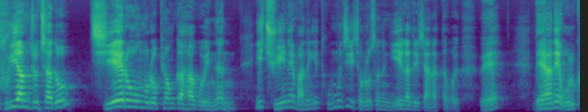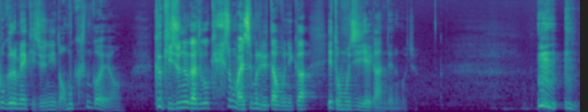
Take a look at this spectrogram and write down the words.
불의함조차도 지혜로움으로 평가하고 있는 이 주인의 반응이 도무지 저로서는 이해가 되지 않았던 거예요. 왜? 내 안에 옳고 그름의 기준이 너무 큰 거예요. 그 기준을 가지고 계속 말씀을 읽다 보니까 이 도무지 이해가 안 되는 거죠.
